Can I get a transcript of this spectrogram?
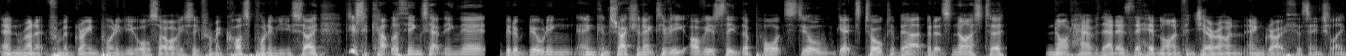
and run it from a green point of view, also obviously from a cost point of view. So just a couple of things happening there. A bit of building and construction activity. Obviously, the port still gets talked about, but it's nice to not have that as the headline for Gero and, and growth, essentially.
